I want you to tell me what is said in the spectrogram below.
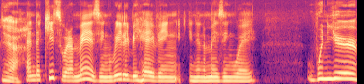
Yeah. And the kids were amazing, really behaving in an amazing way. when you're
